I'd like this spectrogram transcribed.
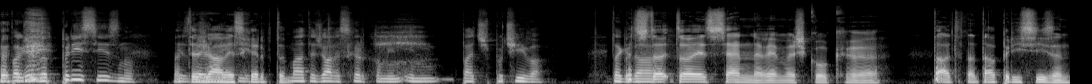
Ampak že v pre-seasonu Ima težave neki- s hrbtom. ima težave s hrbtom in, in pač počiva. Tako Pač da, to, to je sen, ne vem, veš, koliko uh, dati na ta pre-season.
